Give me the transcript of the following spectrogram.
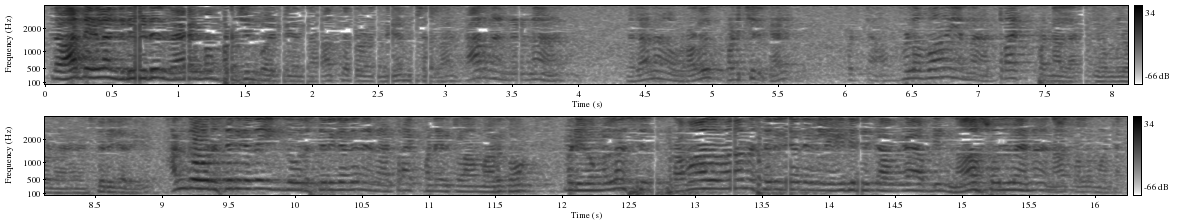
இந்த வார்த்தைகள்லாம் கிடுகிடு வேகமாக படிச்சுன்னு போயிட்டேன் இந்த ஆத்தரோட நேம்ஸ் எல்லாம். காரணம் என்னன்னா இதெல்லாம் நான் ஓரளவுக்கு படிச்சிருக்கேன். பட் அவ்வளவா என்னை அட்ராக்ட் பண்ணல இவங்களோட சிறுகதைகள். அங்க ஒரு சிறுகதை இங்க ஒரு சிறுகதை என்ன அட்ராக்ட் பண்ணிருக்கலாமா இருக்கும். பட் இவங்க எல்லாம் பிரமாதமான சிறுகதைகள் எழுதியிருக்காங்க அப்படின்னு நான் சொல்லுவேன்னா நான் சொல்ல மாட்டேன்.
